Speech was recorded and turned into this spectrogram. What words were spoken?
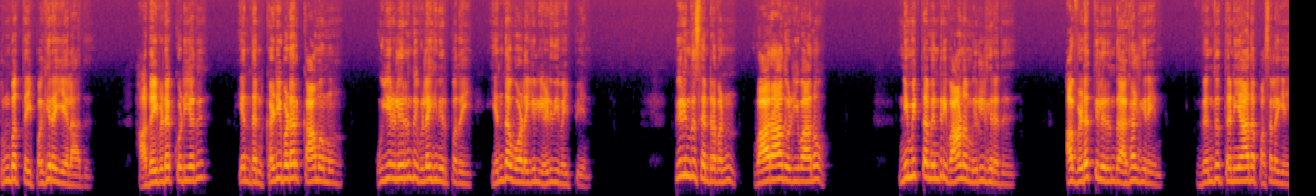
துன்பத்தை பகிர இயலாது. அதைவிட கொடியது எந்தன் கழிபடர் காமமும் உயிரிலிருந்து விலகி நிற்பதை எந்த ஓலையில் எழுதி வைப்பேன்? பிரிந்து சென்றவன் வாராதொழிவானோ நிமித்தமின்றி வானம் இருள்கிறது. அவ்விடத்திலிருந்து அகழ்கிறேன் வெந்து தனியாத பசலையை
